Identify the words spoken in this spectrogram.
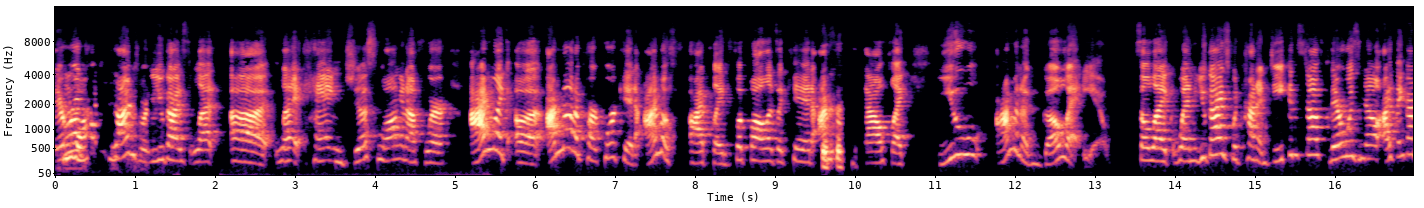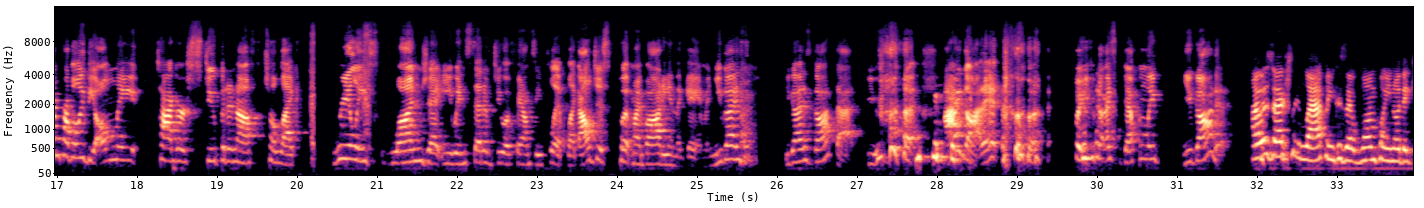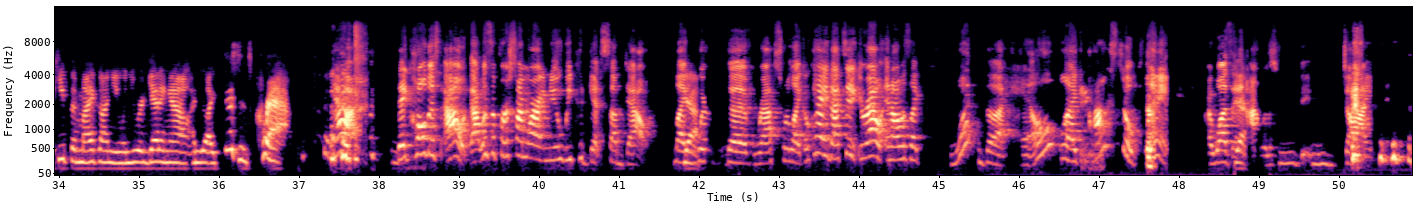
There were a couple times where you guys let uh let it hang just long enough where I'm like uh I'm not a parkour kid. I'm a I played football as a kid. I'm from the south. Like you, I'm gonna go at you. So like when you guys would kind of deke and stuff, there was no. I think I'm probably the only tagger stupid enough to like really lunge at you instead of do a fancy flip. Like I'll just put my body in the game, and you guys, you guys got that. You, I got it, but you guys definitely you got it. I was actually laughing because at one point, you know, they keep the mic on you when you were getting out, and you're like, this is crap. Yeah, they called us out. That was the first time where I knew we could get subbed out. Like Yeah. where the refs were like, "Okay, that's it, you're out," and I was like, "What the hell?" Like I'm still playing. I wasn't. Yeah. I was dying.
